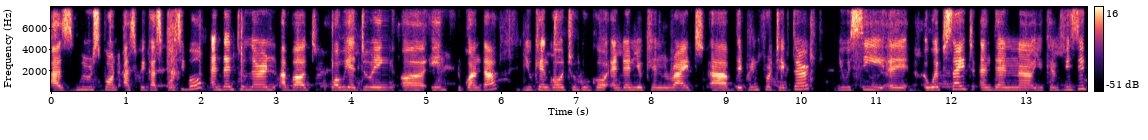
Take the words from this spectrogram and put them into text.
as we respond as quick as possible. And then to learn about what we are doing uh, in Rwanda, you can go to Google and then you can write uh, the Green Protector. You will see a, a website and then uh, you can visit.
